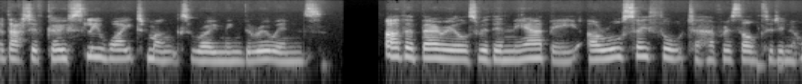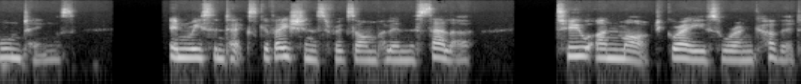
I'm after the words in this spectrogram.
are that of ghostly white monks roaming the ruins. Other burials within the abbey are also thought to have resulted in hauntings. In recent excavations, for example, in the cellar, two unmarked graves were uncovered,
